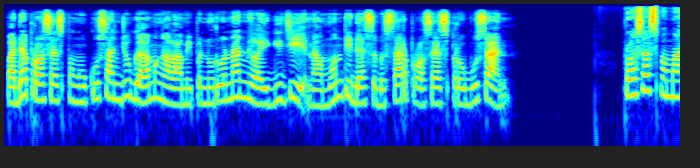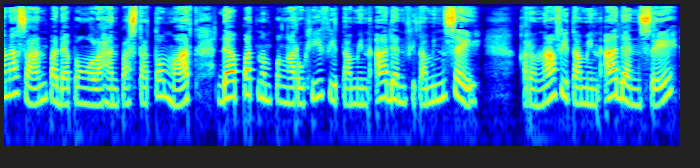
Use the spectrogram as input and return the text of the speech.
Pada proses pengukusan juga mengalami penurunan nilai gizi, namun tidak sebesar proses perebusan. Proses pemanasan pada pengolahan pasta tomat dapat mempengaruhi vitamin A dan vitamin C, karena vitamin A dan C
